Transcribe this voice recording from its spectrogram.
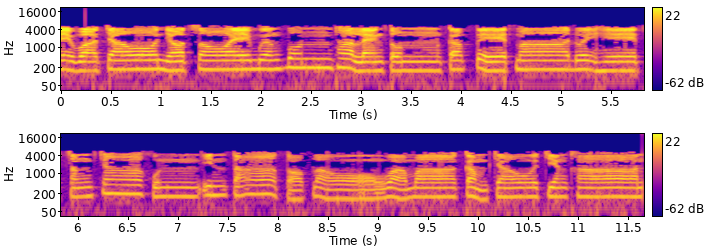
ยว่าเจ้ายอดซอยเมืองบนท่าแหลงตนกับเป็ดมาด้วยเหตุสังจ้าคุณอินตาตอบเล่าว่ามากำเจ้าเจียงคาน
